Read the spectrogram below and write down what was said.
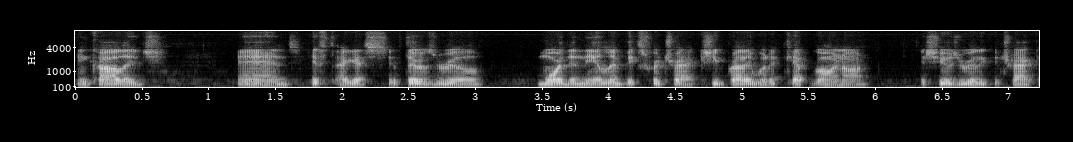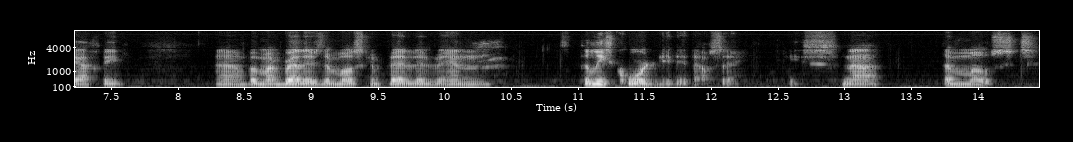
in college, and if I guess if there was real more than the Olympics for track, she probably would have kept going on. She was a really good track athlete. Um, but my brother's the most competitive and the least coordinated, I'll say. He's not the most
